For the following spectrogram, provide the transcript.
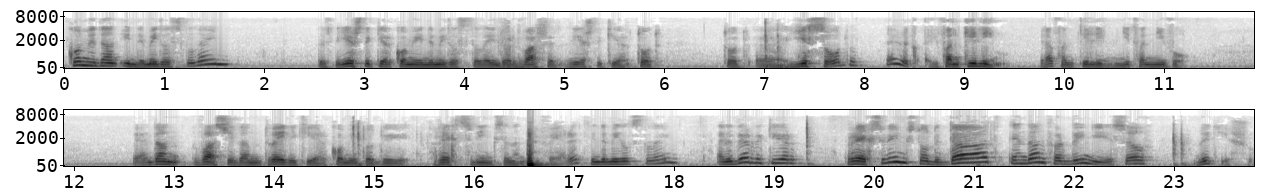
kom je dan in de middelste lijn, dus de eerste keer kom je in de middelste lijn door het wassen, de eerste keer tot, tot uh, Yesod, eigenlijk van kilim, ja, van kilim, niet van niveau. En dan was je dan de tweede keer, kom je tot de rechts, links en dan Tiferet in de middelste lijn. En de derde keer rechts, links tot de daad, en dan verbind je jezelf met Yeshua.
